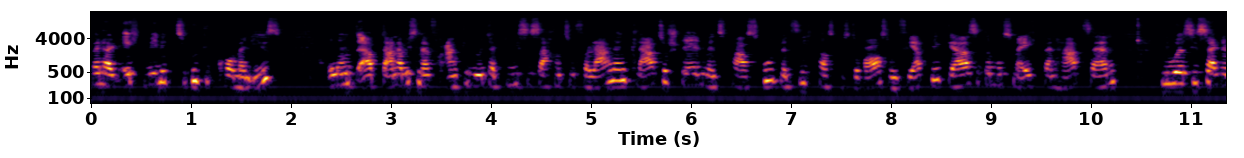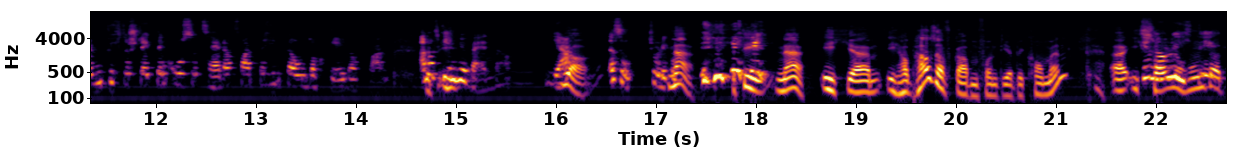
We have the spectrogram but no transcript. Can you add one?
weil halt echt wenig zurückgekommen ist. Und ab dann habe ich es mir einfach angewöhnt, halt gewisse Sachen zu verlangen, klarzustellen, wenn es passt, gut, wenn es nicht passt, bist du raus und fertig. Ja, also da muss man echt bein hart sein. Nur es ist halt wirklich, da steckt ein großer Zeitaufwand dahinter und auch Geldaufwand. Aber Jetzt gehen wir weiter. Ja. ja. Also, Entschuldigung. Nein, die, nein ich, äh, ich habe Hausaufgaben von dir bekommen. Äh, ich, genau soll 100,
